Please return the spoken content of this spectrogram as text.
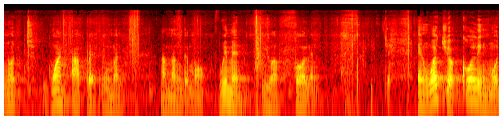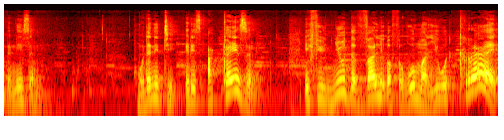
not one upright woman among them all. Women, you have fallen. And what you are calling modernism, modernity, it is archaism. If you knew the value of a woman, you would cry.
